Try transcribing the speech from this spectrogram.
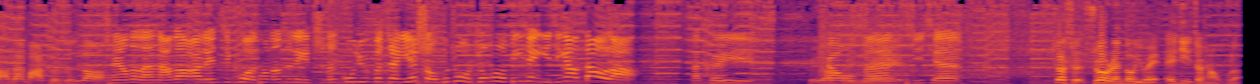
打在马可身上。陈阳的蓝拿到二连击破，汤汤这里只能孤军奋战，也守不住，中路的兵线已经要到了，那可以让我们提前。这时，所有人都以为 AG 这场无了。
